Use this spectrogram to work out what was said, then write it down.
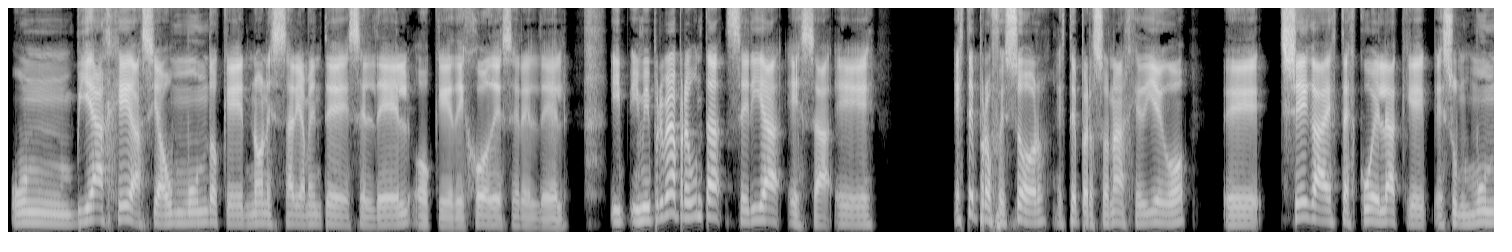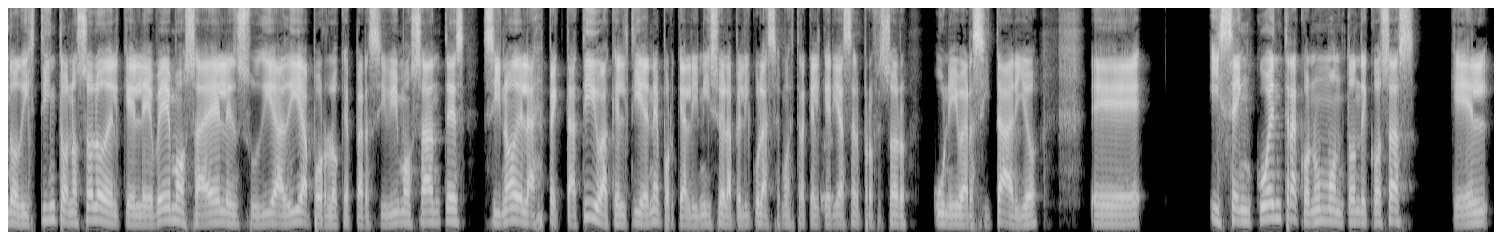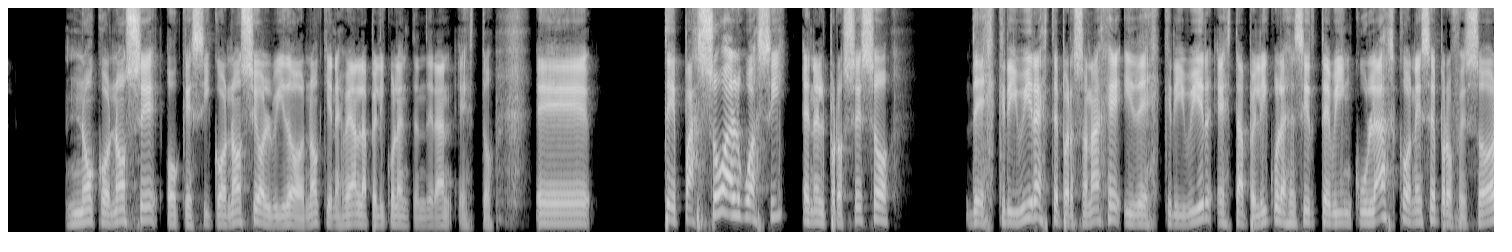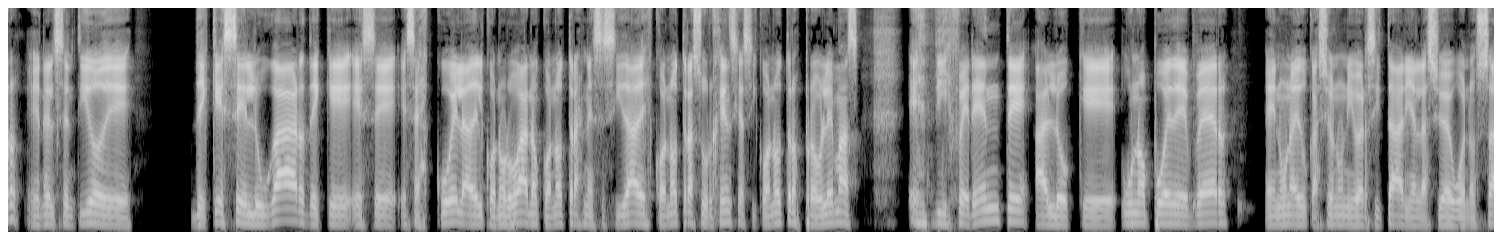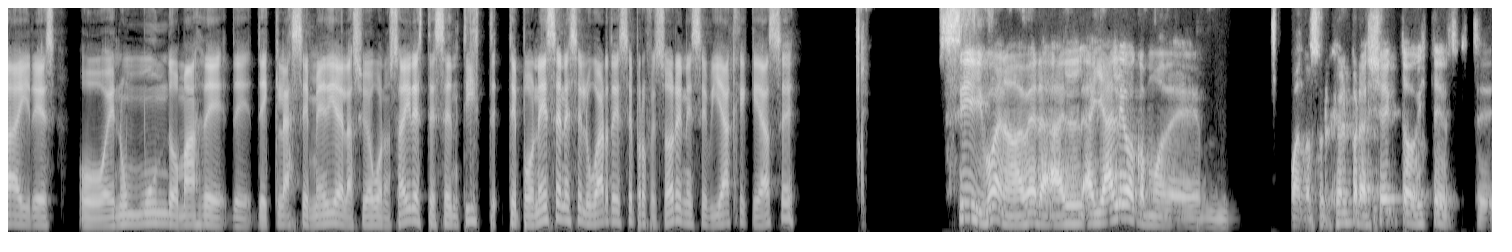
un viaje hacia un mundo que no necesariamente es el de él o que dejó de ser el de él. Y, mi primera pregunta sería esa. Eh, este profesor, este personaje, Diego, eh, llega a esta escuela que es un mundo distinto, no solo del que le vemos a él en su día a día por lo que percibimos antes, sino de la expectativa que él tiene, porque al inicio de la película se muestra que él quería ser profesor universitario, eh, y se encuentra con un montón de cosas que él no conoce o que si conoce olvidó, ¿no? Quienes vean la película entenderán esto. Eh, ¿Te pasó algo así en el proceso de escribir a este personaje y de escribir esta película? Es decir, ¿te vinculás con ese profesor en el sentido de, de que ese lugar, de que ese, esa escuela del conurbano con otras necesidades, con otras urgencias y con otros problemas es diferente a lo que uno puede ver en una educación universitaria en la ciudad de Buenos Aires o en un mundo más de, clase media de la ciudad de Buenos Aires? ¿Te sentiste, te pones en ese lugar de ese profesor, en ese viaje que hace? Sí, bueno, a ver, hay algo como de cuando surgió el proyecto, viste,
